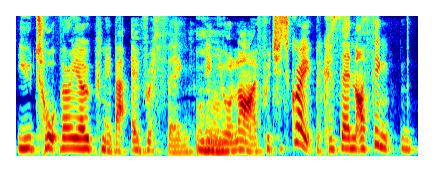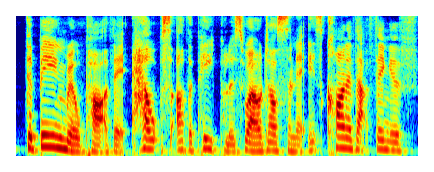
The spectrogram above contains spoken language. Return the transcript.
you talk very openly about everything in mm-hmm. your life, which is great because then I think the being real part of it helps other people as well, doesn't it? It's kind of that thing of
